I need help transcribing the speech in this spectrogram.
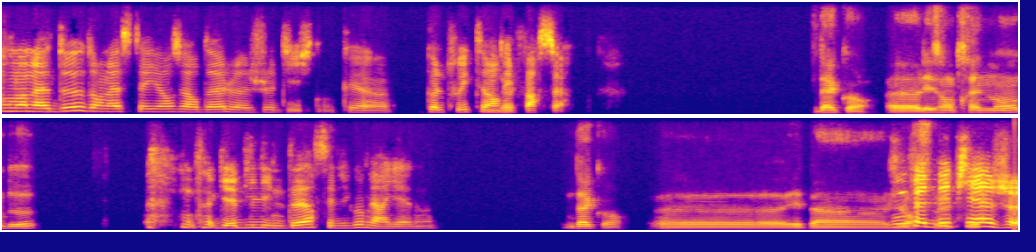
On en a deux dans la Stayers Hurdle jeudi, donc euh, et Henry Farser. D'accord. Euh, les entraînements de? De Gabi Linder, c'est Hugo Merienne. D'accord. Euh, et ben, Vous faites des pièges,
